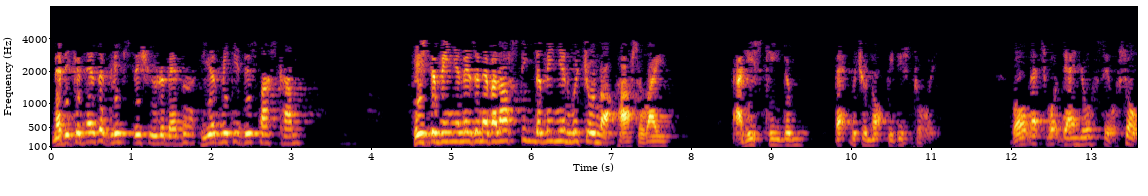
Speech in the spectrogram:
Nebuchadnezzar glimpsed this, you remember. He admitted this must come. His dominion is an everlasting dominion which will not pass away, and his kingdom that which will not be destroyed. Well, that's what Daniel saw.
